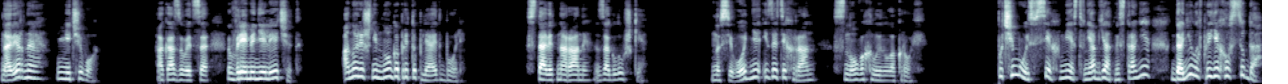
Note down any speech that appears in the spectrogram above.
Наверное, ничего. Оказывается, время не лечит, оно лишь немного притупляет боль. Ставит на раны заглушки. Но сегодня из этих ран снова хлынула кровь. Почему из всех мест в необъятной стране Данилов приехал сюда?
